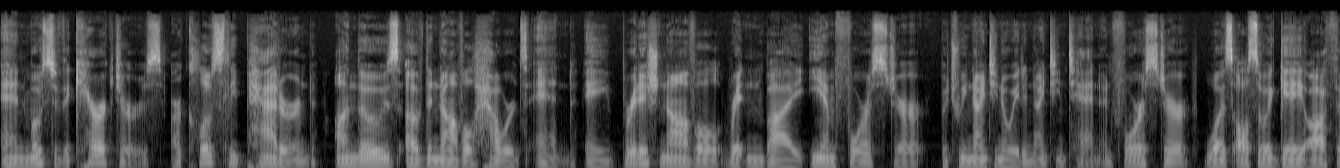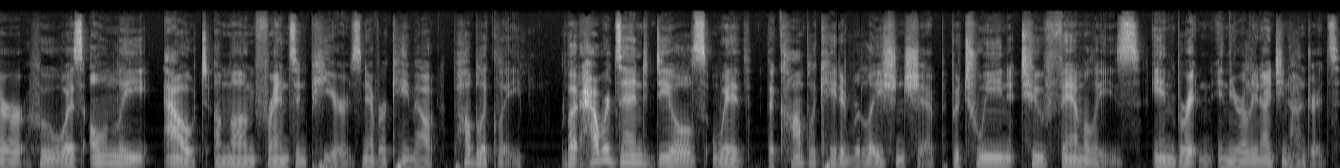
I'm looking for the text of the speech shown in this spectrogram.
and most of the characters are closely patterned on those of the novel Howard's End, a British novel written by E.M. Forster between 1908 and 1910. And Forster was also a gay author who was only out among friends and peers, never came out publicly. But Howard's End deals with the complicated relationship between two families in Britain in the early 1900s.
